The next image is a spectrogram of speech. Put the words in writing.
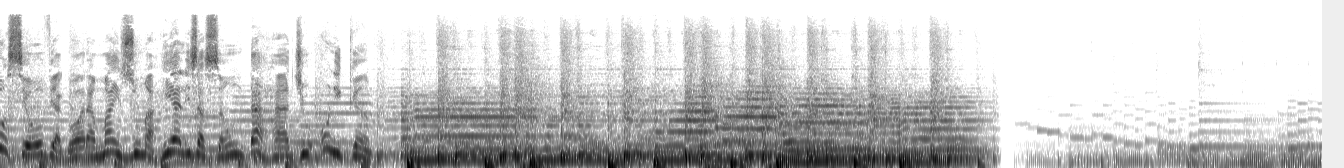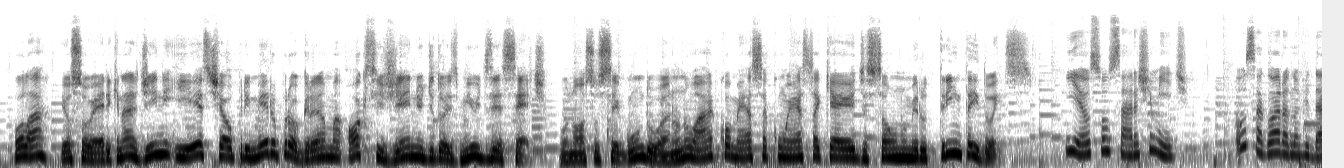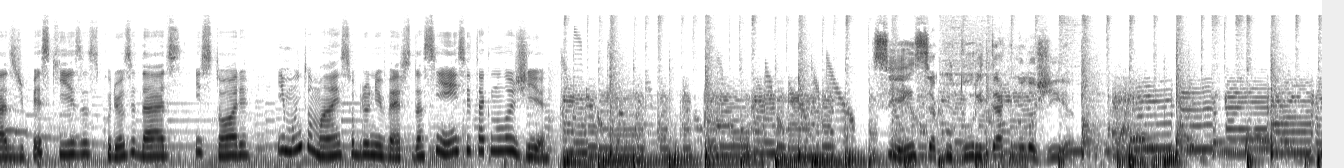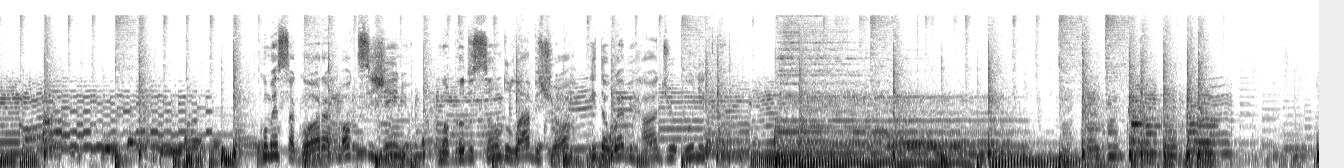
Você ouve agora mais uma realização da Rádio Unicamp. Olá, eu sou Eric Nardini e este é o primeiro programa Oxigênio de 2017. O nosso segundo ano no ar começa com esta que é a edição número 32. E eu sou Sara Schmidt. Ouça agora novidades de pesquisas, curiosidades, história e muito mais sobre o universo da ciência e tecnologia. Ciência, cultura e tecnologia. Começa agora Oxigênio, uma produção do LabJOR e da Web Rádio Unicamp.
